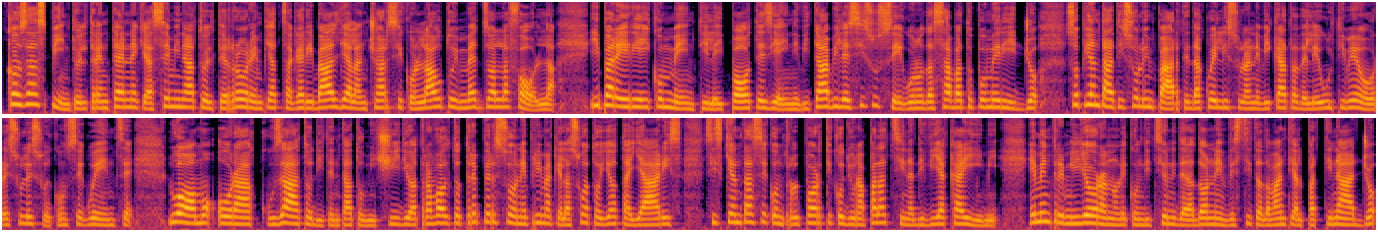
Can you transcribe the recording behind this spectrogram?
Cosa ha spinto il trentenne che ha seminato il terrore in piazza Garibaldi a lanciarsi con l'auto in mezzo alla folla? I pareri e i commenti, le ipotesi è inevitabile si susseguono da sabato pomeriggio, soppiantati solo in parte da quelli sulla nevicata delle ultime ore e sulle sue conseguenze. L'uomo, ora accusato di tentato omicidio, ha travolto tre persone prima che la sua Toyota Yaris si schiantasse contro il portico di una palazzina di via Caimi. E mentre migliorano le condizioni della donna investita davanti al pattinaggio,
